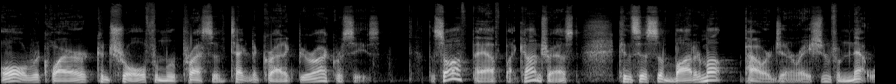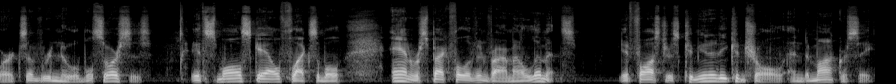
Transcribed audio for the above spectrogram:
All require control from repressive technocratic bureaucracies. The soft path, by contrast, consists of bottom up power generation from networks of renewable sources. It's small scale, flexible, and respectful of environmental limits. It fosters community control and democracy.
